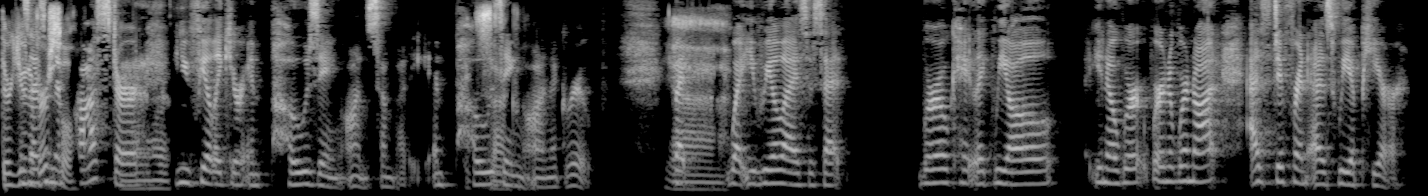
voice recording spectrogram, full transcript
They're 'Cause As an imposter, Yes. you feel like you're imposing on somebody, imposing Exactly. on a group Yeah. what you realize is that we're okay like we all you know we're we're we're not as different as we appear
